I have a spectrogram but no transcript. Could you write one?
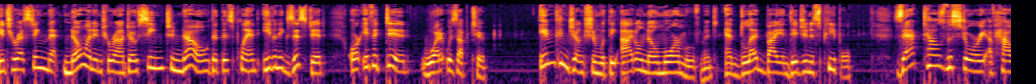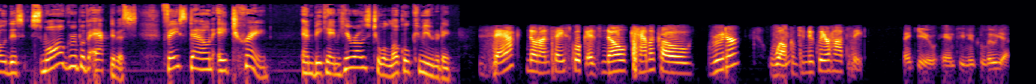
Interesting that no one in Toronto seemed to know that this plant even existed, or if it did, what it was up to. In conjunction with the Idle No More movement and led by Indigenous people, Zach tells the story of how this small group of activists faced down a train and became heroes to a local community. Zach, known on Facebook as No Chemico Rooter. Welcome to Nuclear Hot Seat. Thank you. Anti-nuclear.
